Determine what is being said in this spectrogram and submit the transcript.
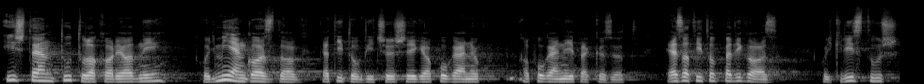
Isten tudtul akarja adni, hogy milyen gazdag e titok dicsősége a, pogányok, a pogány népek között. Ez a titok pedig az, hogy Krisztus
